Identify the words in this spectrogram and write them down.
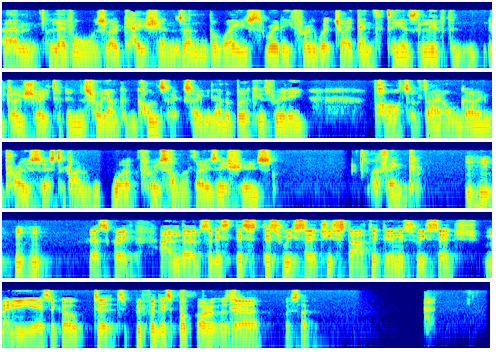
um, levels, locations, and the ways really through which identity is lived and negotiated in the Sri Lankan context. So, you know, the book is really part of that ongoing process to kind of work through some of those issues, I think. Mm-hmm, mm-hmm. That's great. And uh, so this this this research you started doing this research many years ago to, to for this book, or it was a was like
